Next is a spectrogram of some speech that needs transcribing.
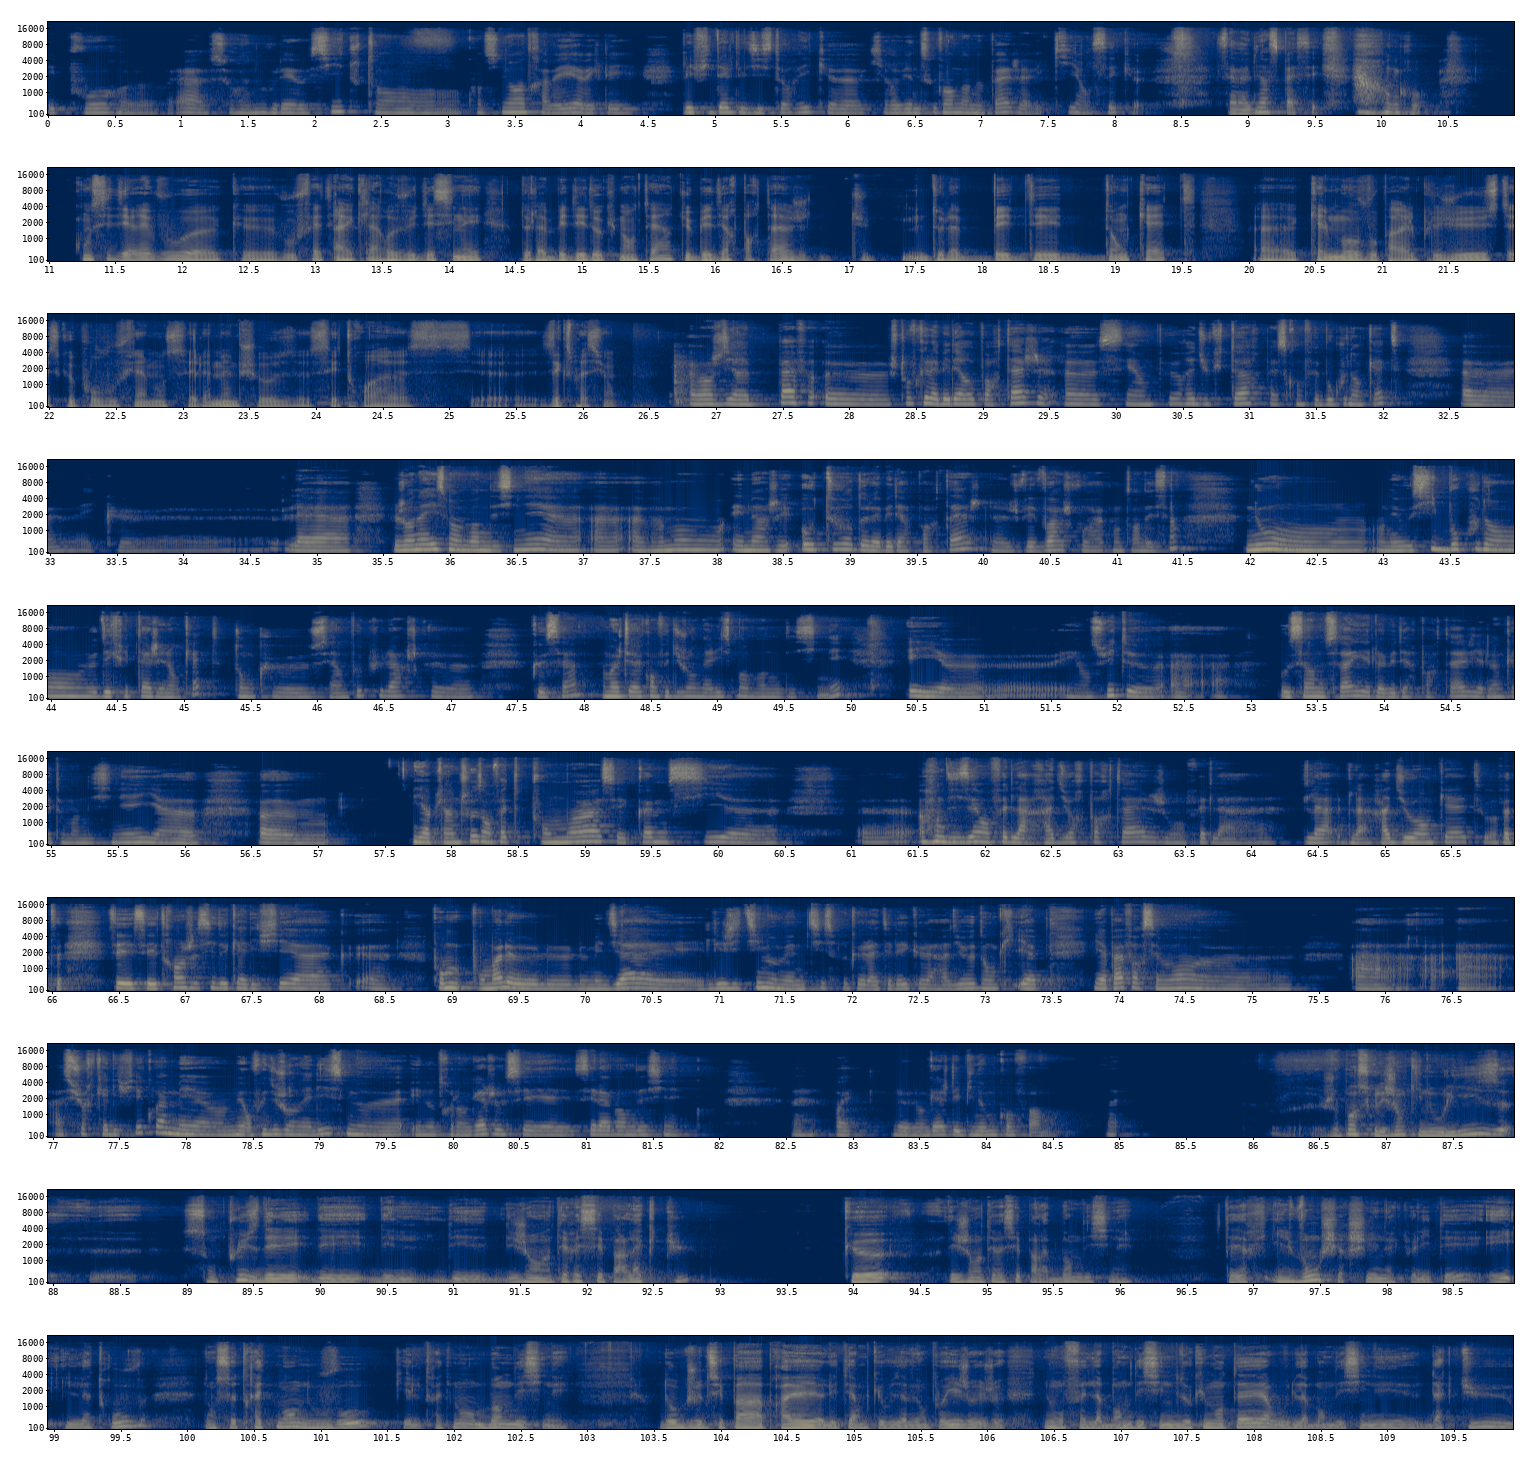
et pour voilà, se renouveler aussi tout en continuant à travailler avec les, les fidèles des historiques qui reviennent souvent dans nos pages avec qui on sait que ça va bien se passer en gros. Considérez-vous euh, que vous faites avec la revue dessinée de la BD documentaire, du BD reportage, de la BD d'enquête euh, Quel mot vous paraît le plus juste? Est-ce que pour vous finalement c'est la même chose, ces trois euh, expressions? Alors je dirais pas, euh, je trouve que la BD reportage euh, c'est un peu réducteur parce qu'on fait beaucoup d'enquêtes euh, et que la, le journalisme en bande dessinée a, a, a, vraiment émergé autour de la BD reportage. Je vais voir, je vous raconte en dessin. Nous on, on est aussi beaucoup dans le décryptage et l'enquête, donc euh, c'est un peu plus large que que ça. Moi je dirais qu'on fait du journalisme en bande dessinée et, euh, et ensuite à, au sein de ça, il y a de la BD reportage, il y a de l'enquête en bande dessinée, il y a, euh, il y a plein de choses. En fait, pour moi, c'est comme si euh, euh, on disait on fait de la radio reportage ou on fait de la, de la, radio enquête. En fait, c'est, étrange aussi de qualifier. Pour, pour moi, le, le, média est légitime au même titre que la télé, que la radio. Donc, il y a, il y a pas forcément à, à, surqualifier quoi, mais, mais on fait du journalisme et notre langage c'est la bande dessinée. Quoi ouais, le langage des binômes conformes. Je pense que les gens qui nous lisent euh, sont plus des, des, des, des gens intéressés par l'actu que des gens intéressés par la bande dessinée. C'est-à-dire qu'ils vont chercher une actualité et ils la trouvent dans ce traitement nouveau qui est le traitement en bande dessinée. Donc je ne sais pas après les termes que vous avez employés. Nous on fait de la bande dessinée documentaire ou de la bande dessinée d'actu.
